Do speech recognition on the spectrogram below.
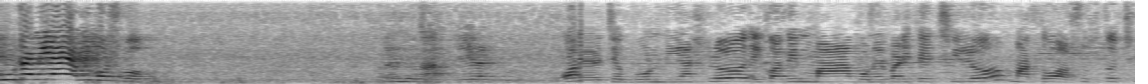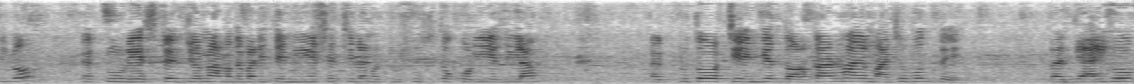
কুলটা নিয়ে আমি বসবো। হচ্ছে বোন নিয়ে আসলো। এই কদিন মা বোনের বাড়িতে ছিল, মা তো অসুস্থ ছিল। একটু রেস্টের জন্য আমাদের বাড়িতে নিয়ে এসেছিলাম, একটু সুস্থ করিয়ে দিলাম। একটু তো চেঞ্জের দরকার হয় মাঝে মধ্যে। তা যাই হোক,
